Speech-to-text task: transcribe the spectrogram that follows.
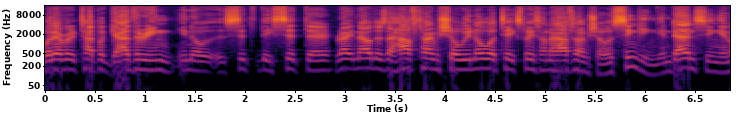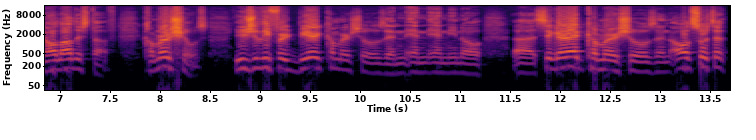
whatever type of gathering you know sit they sit there. Right now there's a halftime show. We know what takes place on a halftime show. It's singing and dancing and all the other stuff. Commercials. Usually for beer commercials and and, and you know uh, cigarette commercials and all sorts of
